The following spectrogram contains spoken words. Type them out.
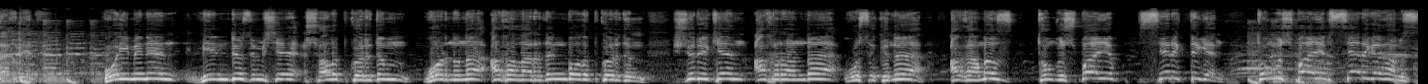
рахмет ойменен мен де өзімше шалып көрдім орнына ағалардың болып көрдім жүр екен ақыранда осы күні ағамыз тұңғышбаев серік деген тұңғышбаев серік ағамыз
